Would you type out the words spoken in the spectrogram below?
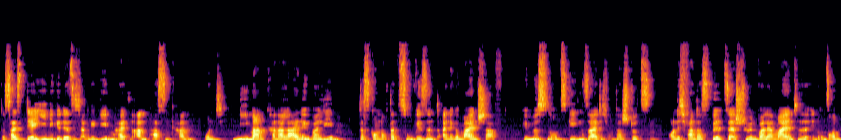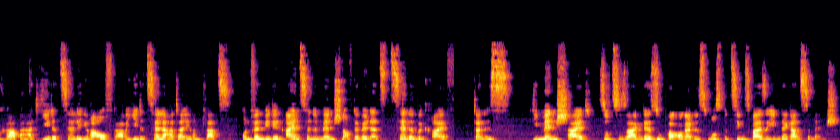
Das heißt, derjenige, der sich an Gegebenheiten anpassen kann und niemand kann alleine überleben. Das kommt noch dazu. Wir sind eine Gemeinschaft. Wir müssen uns gegenseitig unterstützen. Und ich fand das Bild sehr schön, weil er meinte, in unserem Körper hat jede Zelle ihre Aufgabe, jede Zelle hat da ihren Platz. Und wenn wir den einzelnen Menschen auf der Welt als Zelle begreifen, dann ist die Menschheit sozusagen der Superorganismus beziehungsweise eben der ganze Mensch.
